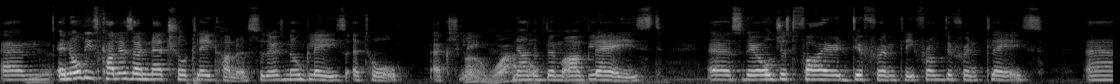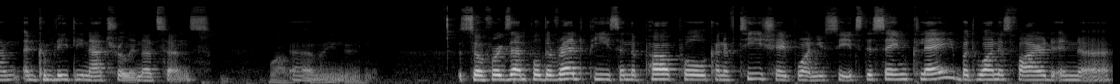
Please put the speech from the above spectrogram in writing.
Um, yeah. And all these colors are natural clay colors, so there's no glaze at all, actually. Oh, wow. None of them are glazed. Uh, so they're all just fired differently from different clays um, and completely natural in that sense. Wow, that's um, amazing so for example the red piece and the purple kind of t-shaped one you see it's the same clay but one is fired in uh,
